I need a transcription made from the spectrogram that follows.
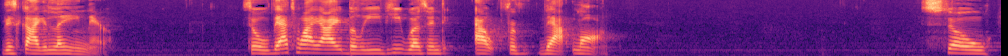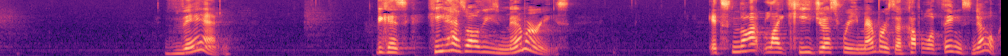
this guy laying there. So that's why I believe he wasn't out for that long. So then, because he has all these memories, it's not like he just remembers a couple of things. No,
